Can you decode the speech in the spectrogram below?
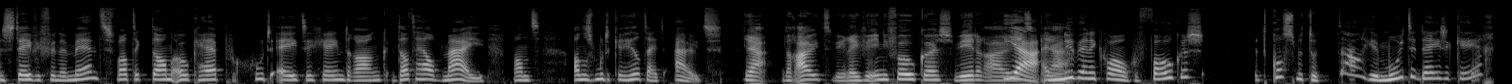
een stevig fundament, wat ik dan ook heb. Goed eten, geen drank, dat helpt mij. Want anders moet ik er heel tijd uit. Ja, eruit, weer even in die focus, weer eruit. Ja, en nu ben ik gewoon gefocust. Het kost me totaal geen moeite deze keer.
